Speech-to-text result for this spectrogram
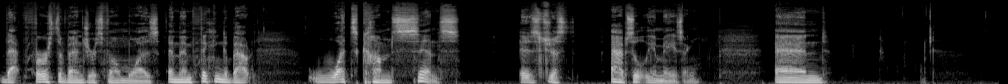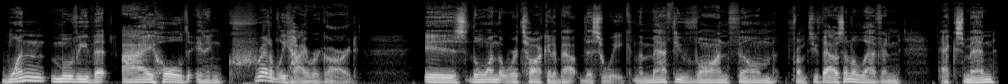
that first Avengers film was and then thinking about what's come since is just absolutely amazing. And one movie that I hold in incredibly high regard is the one that we're talking about this week the Matthew Vaughn film from 2011, X Men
